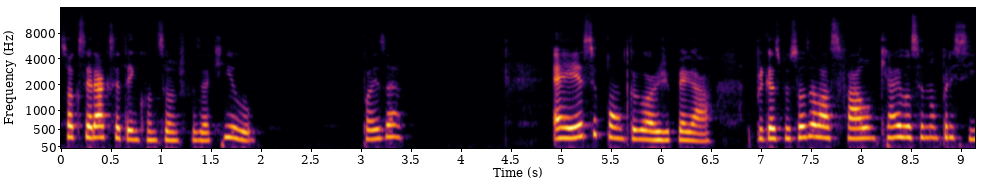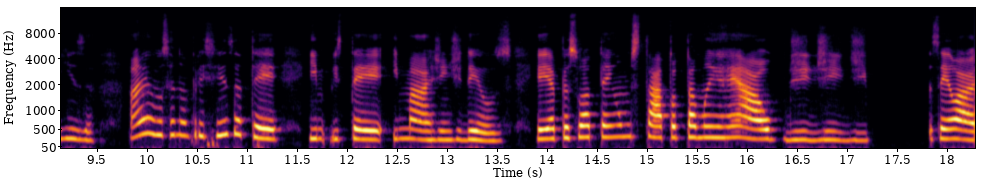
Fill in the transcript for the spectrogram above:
Só que será que você tem condição de fazer aquilo? Pois é. É esse o ponto que eu gosto de pegar. Porque as pessoas elas falam que ai, você não precisa. Ai, você não precisa ter, ter imagem de Deus. E aí a pessoa tem uma estátua do tamanho real de, de, de sei lá,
